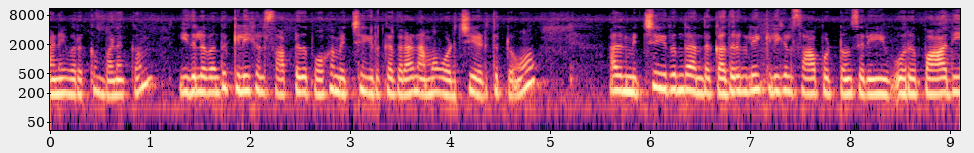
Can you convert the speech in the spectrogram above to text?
அனைவருக்கும் வணக்கம். இதில் வந்து கிளிகள் சாப்பிட்டது போக மிச்சம் இருக்கிறதெல்லாம் நம்ம உடச்சி எடுத்துட்டோம். அதில் மிச்சம் இருந்த அந்த கதிர்களையும் கிளிகள் சாப்பிட்டோம். சரி ஒரு பாதி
